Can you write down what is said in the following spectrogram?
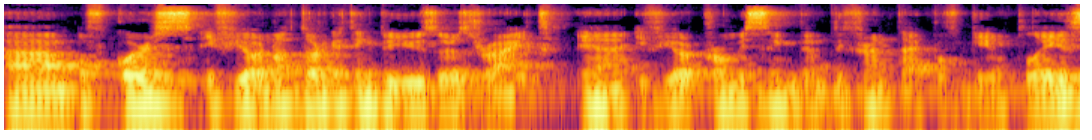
um, of course, if you are not targeting the users right, uh, if you are promising them different type of gameplays,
